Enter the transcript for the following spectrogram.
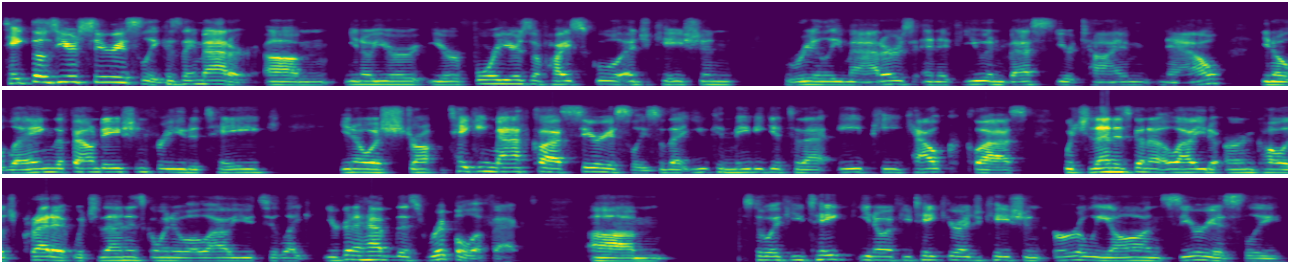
Take those years seriously because they matter. Um, you know, your your four years of high school education really matters. And if you invest your time now you know laying the foundation for you to take you know a strong taking math class seriously so that you can maybe get to that ap calc class which then is going to allow you to earn college credit which then is going to allow you to like you're going to have this ripple effect. Um, so if you take you know if you take your education early on seriously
